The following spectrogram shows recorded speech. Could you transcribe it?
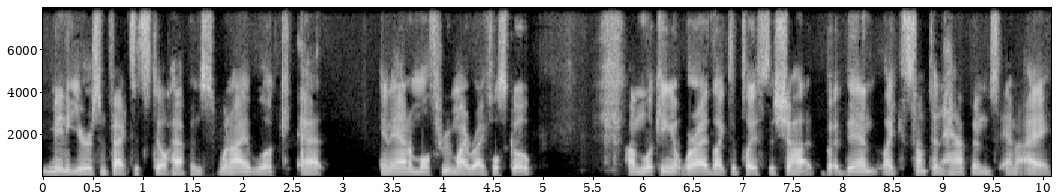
many years, in fact, it still happens. When I look at an animal through my rifle scope, I'm looking at where I'd like to place the shot, but then like something happens and I,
